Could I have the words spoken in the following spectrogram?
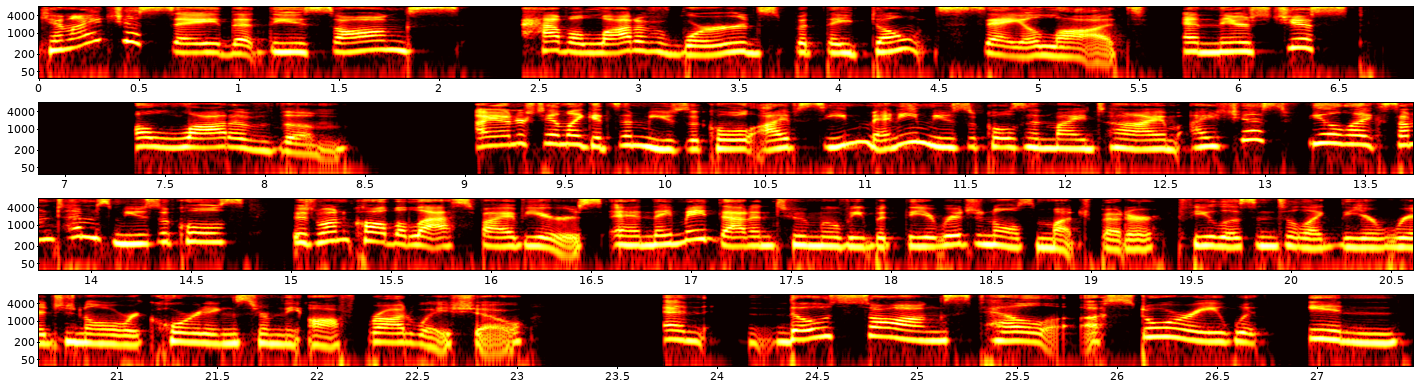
Can I just say that these songs have a lot of words, but they don't say a lot. And there's just a lot of them. I understand like it's a musical. I've seen many musicals in my time. I just feel like sometimes musicals, there's one called The Last Five Years, and they made that into a movie, but the original's much better. If you listen to like the original recordings from the off Broadway show, and those songs tell a story within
